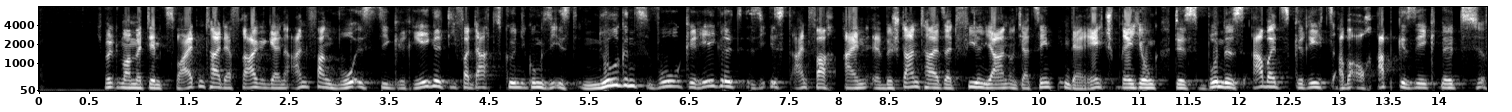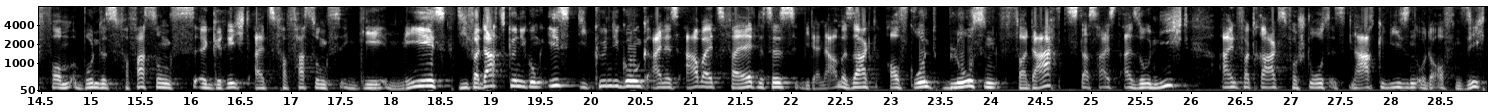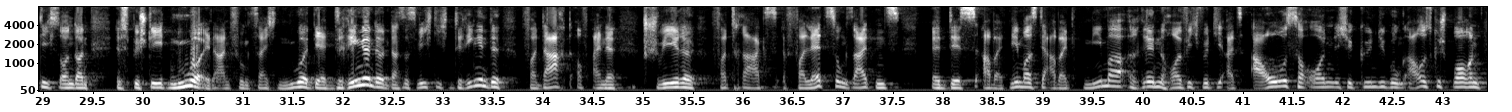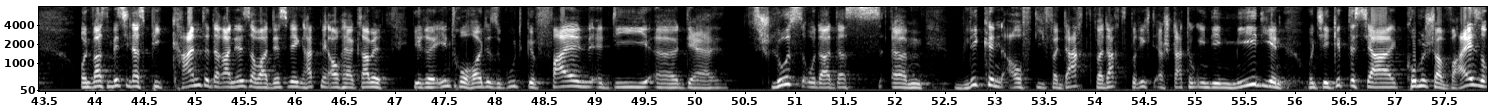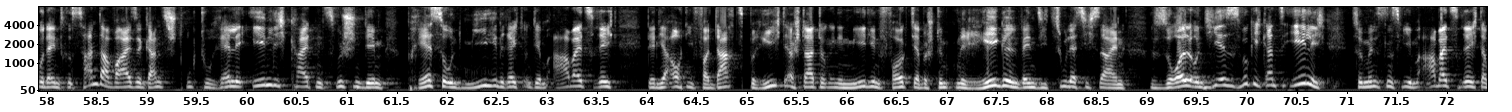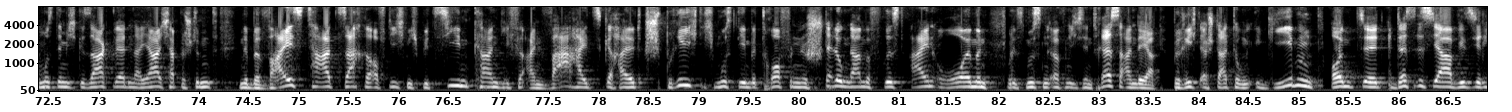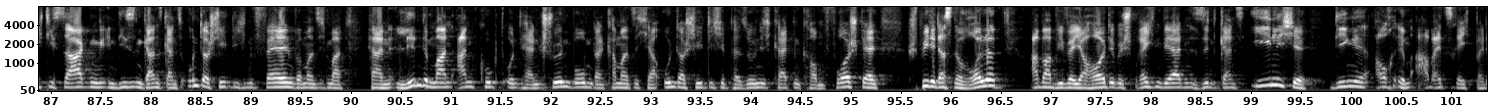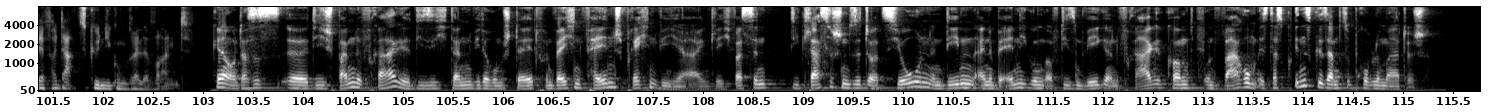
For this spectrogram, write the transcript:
Würde mal mit dem zweiten Teil der Frage gerne anfangen. Wo ist sie geregelt, die Verdachtskündigung? Sie ist nirgendswo geregelt. Sie ist einfach ein äh, Bestandteil seit vielen Jahren und Jahrzehnten der Rechtsprechung des Bundesarbeitsgerichts, aber auch abgesegnet vom Bundesverfassungsgericht als verfassungsgemäß. Die Verdachtskündigung ist die Kündigung eines Arbeitsverhältnisses, wie der Name sagt, aufgrund bloßen Verdachts. Das heißt also nicht ein Vertragsverstoß ist nachgewiesen oder offensichtlich, sondern es besteht nur nur, in Anführungszeichen, nur der dringende, und das ist wichtig, dringende Verdacht auf eine schwere Vertragsverletzung seitens äh, des Arbeitnehmers, der Arbeitnehmerin. Häufig wird die als außerordentliche Kündigung ausgesprochen. Und was ein bisschen das Pikante daran ist, aber deswegen hat mir auch Herr Krabbel Ihre Intro heute so gut gefallen, die äh, der Schluss oder das ähm, Blicken auf die Verdacht, Verdachtsberichterstattung in den Medien. Und hier gibt es ja komischerweise oder interessanterweise ganz strukturelle Ähnlichkeiten zwischen dem Presse- und Medienrecht und dem Arbeitsrecht. Denn ja auch die Verdachtsberichterstattung in den Medien folgt ja bestimmten Regeln, wenn sie zulässig sein soll. Und hier ist es wirklich ganz ähnlich, zumindest wie im Arbeitsrecht. Da muss nämlich gesagt werden, naja, ich habe bestimmt eine Beweistatsache, auf die ich mich beziehen kann, die für ein Wahrheitsgehalt spricht. Ich muss dem Betroffenen Stellung Stellungnahmefrist einräumen und es muss ein öffentliches Interesse an der Berichterstattung geben. Und äh, das ist ja, wie Sie richtig sagen, in diesen ganz, ganz unterschiedlichen Fällen, wenn man sich mal Herrn Lindemann anguckt und Herrn Schönbohm, dann kann man sich ja unterschiedliche Persönlichkeiten kaum vorstellen. Spielte das eine Rolle? Aber wie wir ja heute besprechen werden, sind ganz ähnliche Dinge auch im Arbeitsrecht bei der Verdachtskündigung relevant. Genau, und das ist äh, die spannende Frage, die sich dann wiederum stellt. Von welchen Fällen sprechen wir hier eigentlich? Was sind die klassischen Situationen, in denen eine Beendigung auf diesem Wege in Frage kommt? Und warum ist das insgesamt so problematisch?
